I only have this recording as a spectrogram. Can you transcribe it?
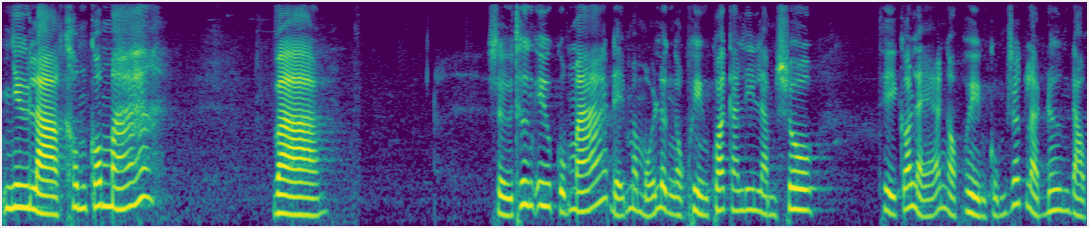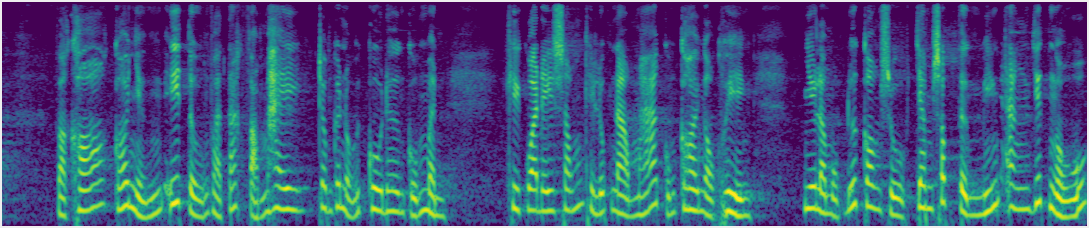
như là không có má và sự thương yêu của má để mà mỗi lần Ngọc Huyền qua Cali làm show thì có lẽ Ngọc Huyền cũng rất là đơn độc và khó có những ý tưởng và tác phẩm hay trong cái nỗi cô đơn của mình. Khi qua đây sống thì lúc nào má cũng coi ngọc huyền như là một đứa con ruột chăm sóc từng miếng ăn, giấc ngủ.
